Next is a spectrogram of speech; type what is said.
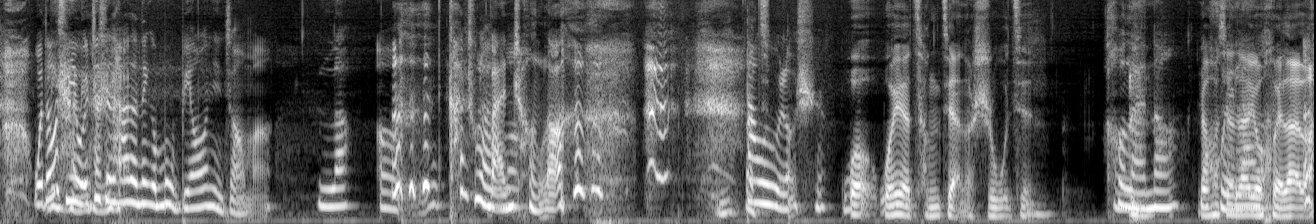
我当时以为这是他的那个目标，你知道吗？了，嗯，看出来完成了。大卫卫老师，我我也曾减了十五斤。后来呢？然后现在又回来了。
